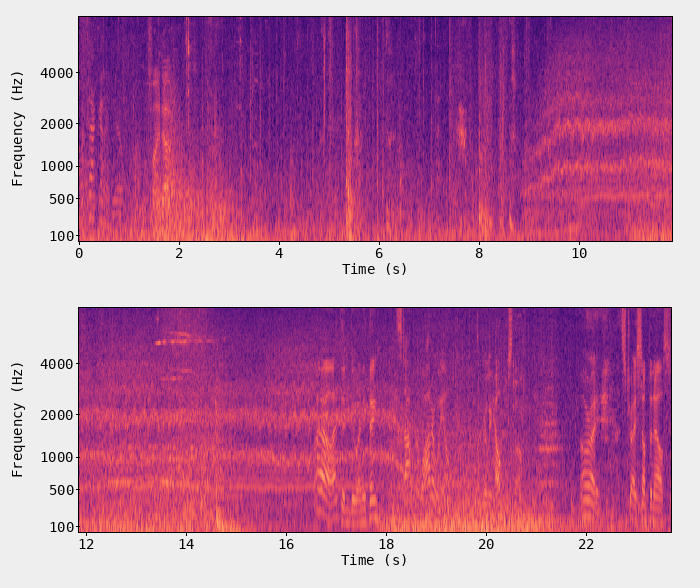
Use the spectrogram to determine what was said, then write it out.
What's that gonna do? We'll find out. Well, that didn't do anything. Stop the water wheel. Doesn't really help us, though. All right, let's try something else.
